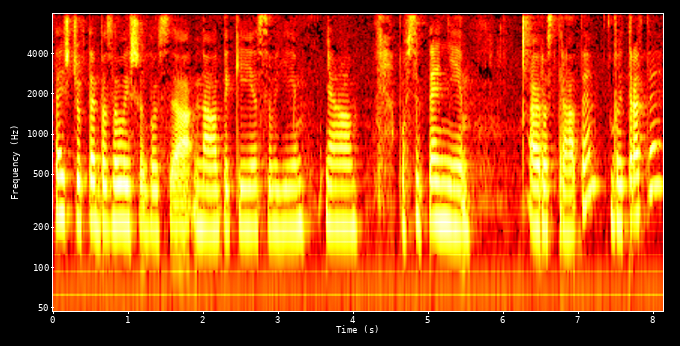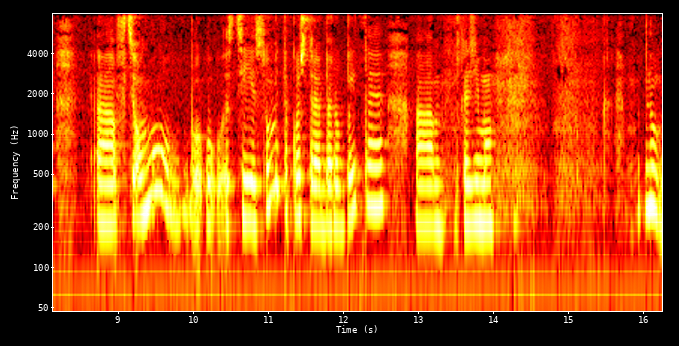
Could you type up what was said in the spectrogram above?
те, що в тебе залишилося на такі свої е, повсякденні е, розтрати, витрати. В цьому з цієї суми також треба робити, скажімо, ну,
